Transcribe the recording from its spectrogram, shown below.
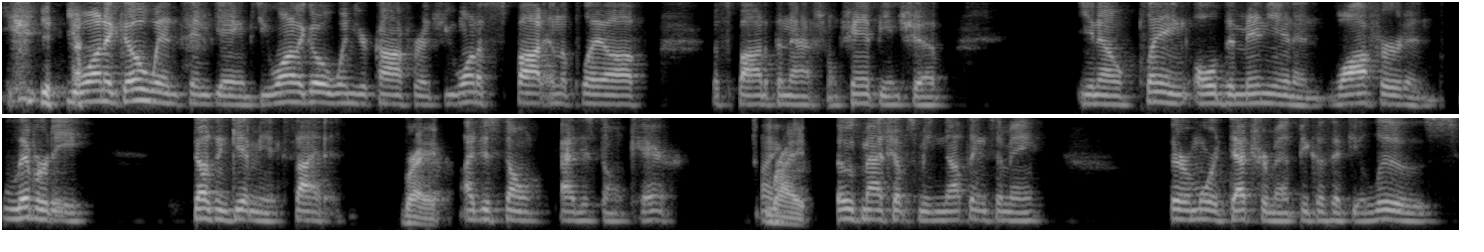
you, you want to go win 10 games. You want to go win your conference. You want a spot in the playoff, a spot at the national championship. You know, playing Old Dominion and Wofford and Liberty doesn't get me excited. Right. I just don't, I just don't care. Like, right. Those matchups mean nothing to me. They're more detriment because if you lose,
